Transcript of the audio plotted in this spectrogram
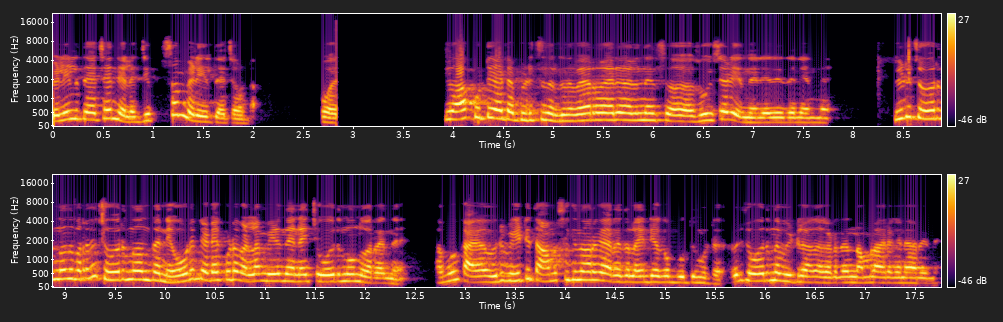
വെളിയിൽ തേച്ചതിന്റെ അല്ല ജിപ്സം വെളിയിൽ തേച്ചോണ്ടാ ആ കുട്ടിയായിട്ടാ പിടിച്ചു നിൽക്കുന്നത്. വേറെ വേറെ സൂയിസൈഡ് ചെയ്യുന്നില്ലേ ഇതിനെ എന്ന് വീട് ചോരുന്നെന്ന് പറഞ്ഞാൽ ചോരുന്നതെന്ന് തന്നെ. ഓടിന്റെ ഇടയിൽ കൂടെ വെള്ളം വീഴുന്നതിനെ ചോരുന്നു എന്ന് പറയുന്നത് അപ്പം ഒരു വീട്ടിൽ താമസിക്കുന്നവർക്കേ അറിയത്തുള്ളൂ അതിന്റെയൊക്കെ ബുദ്ധിമുട്ട്. അവർ ചോരുന്ന വീട്ടിലാണ് കിടന്നത്? നമ്മൾ ആരെങ്ങനെ അറിയുന്നത്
